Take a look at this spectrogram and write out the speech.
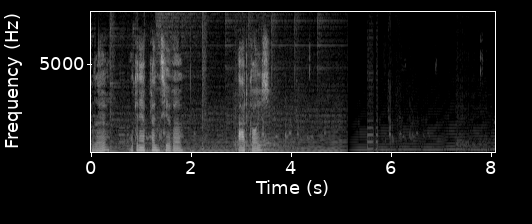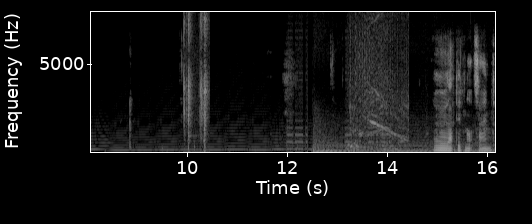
Hello? I can hear plenty of uh, bad guys. Oh, that did not sound.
